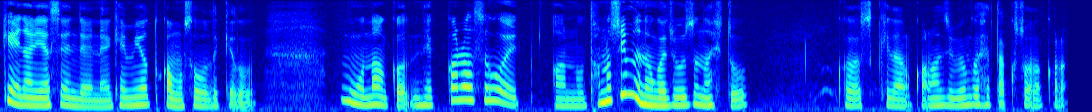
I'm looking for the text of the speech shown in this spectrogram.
きになりやすいんだよね。ケミオとかもそうだけど。もうなんか根っからすごいあの楽しむのが上手な人が好きなのかな。自分が下手くそだから。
